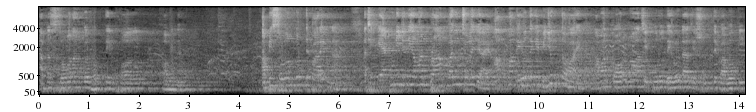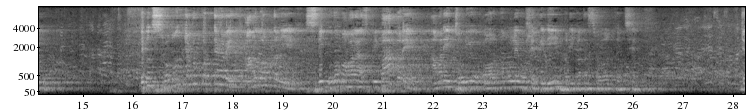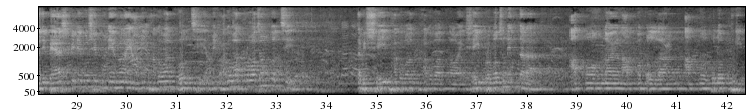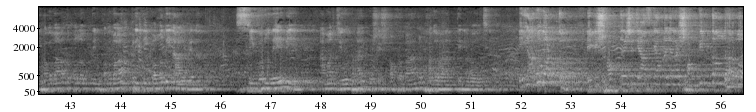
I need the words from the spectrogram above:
আপনার শ্রবণাঙ্গ ভক্তির ফল হবে না। আপনি শ্রবণ করতে পারেন না। আচ্ছা এখনই যদি আমার প্রাণবায়ু চলে যায়, আত্মা দেহ থেকে বিযুক্ত হয়, আমার কর্ণ আছে, পুরো দেহটা আছে, শুনতে পাবো কি? দেখুন, শ্রবণ যখন করতে হবে, আনুগত্য নিয়ে, শ্রী গুরু মহারাজ কৃপা করে আমার এই জড়ীয় কর্ণমূলে বসে তিনি হরিকথা শ্রবণ করছেন। যদি ব্যাসপীঠে বসে মনে হয়, আমি ভাগবত বলছি, আমি ভাগবত প্রবচন করছি তবে সেই ভাগবত ভাগবত নয়, সেই প্রবচনের দ্বারা আত্ম উন্নয়ন আত্মকল্যাণ আত্ম উপলব্ধি, ভগবত উপলব্ধি ভগবত প্রীতি কোনোদিন আসবে না। শ্রী গুরুদেবী আমার জীব ভাই বসে সপ্রকার ভাগবত তিনি বলছেন। এই আনুগত্য একটি শব্দ এসেছে, আজকে আমরা যারা সংকীর্তন ধর্ম,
